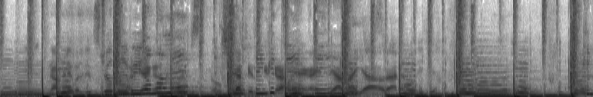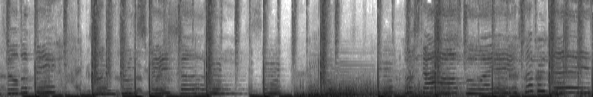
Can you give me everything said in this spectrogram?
ग्राउंड लेवल भी तो मेरा फिर हो जाएगा इसलिए आप आइए और आनंद लीजिए। Thank you so much love you every day.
